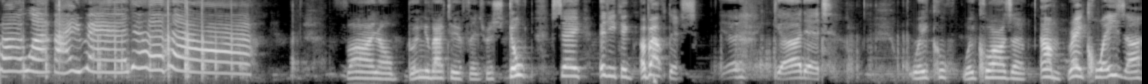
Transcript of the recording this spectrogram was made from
I want my friend. Fine, I'll bring you back to your friends. but don't say anything about this. Uh, got it. Rayquaza. Um, Rayquaza.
